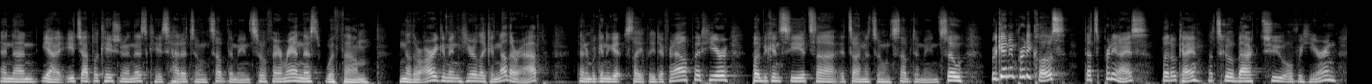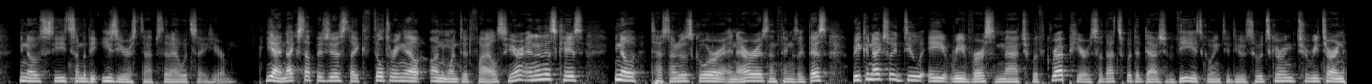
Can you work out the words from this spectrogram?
And then, yeah, each application in this case had its own subdomain. So if I ran this with um, another argument here, like another app, then we're going to get slightly different output here, but we can see it's uh, it's on its own subdomain. So we're getting pretty close. That's pretty nice, but okay, let's go back to over here and, you know, see some of the easier steps that I would say here yeah, next up is just like filtering out unwanted files here. And in this case, you know, test underscore and errors and things like this, we can actually do a reverse match with grep here. So that's what the dash v is going to do. So it's going to return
